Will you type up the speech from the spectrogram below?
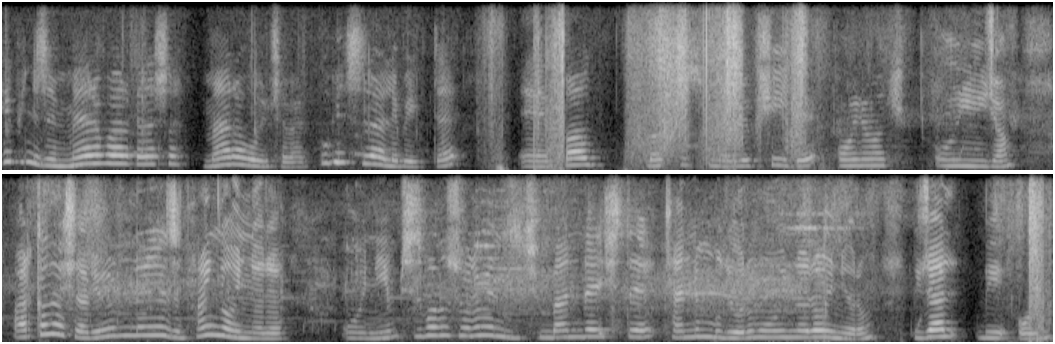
Hepinize merhaba arkadaşlar. Merhaba oyun sever. Bugün sizlerle birlikte e, bal mi öyle bir şeyde oynamak oynayacağım. Arkadaşlar yorumlara yazın hangi oyunları oynayayım. Siz bana söylemediğiniz için ben de işte kendim buluyorum oyunları oynuyorum. Güzel bir oyun.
